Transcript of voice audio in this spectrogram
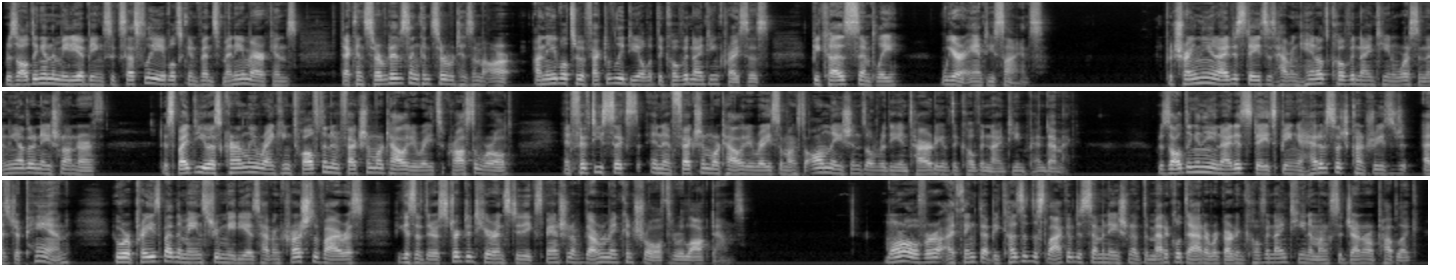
resulting in the media being successfully able to convince many Americans that conservatives and conservatism are unable to effectively deal with the COVID 19 crisis because, simply, we are anti science portraying the United States as having handled COVID 19 worse than any other nation on earth, despite the US currently ranking 12th in infection mortality rates across the world and 56th in infection mortality rates amongst all nations over the entirety of the COVID 19 pandemic, resulting in the United States being ahead of such countries as Japan, who were praised by the mainstream media as having crushed the virus because of their strict adherence to the expansion of government control through lockdowns. Moreover, I think that because of this lack of dissemination of the medical data regarding COVID 19 amongst the general public,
